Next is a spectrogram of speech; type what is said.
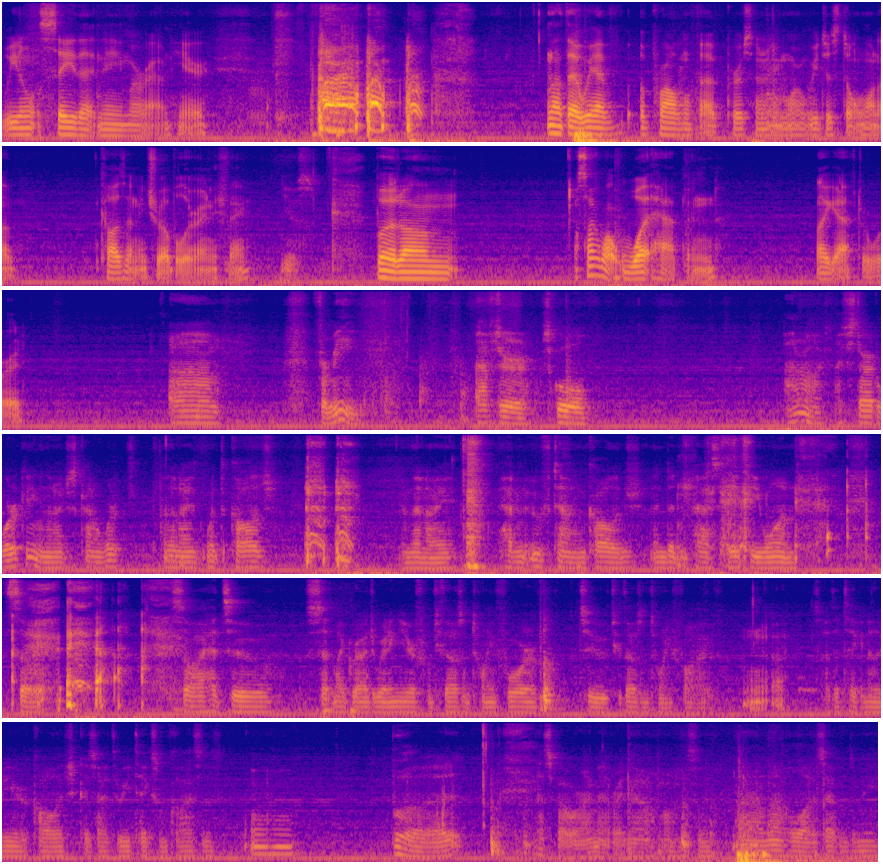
we don't say that name around here. Not that we have a problem with that person anymore. We just don't want to cause any trouble or anything. Yes. But um let's talk about what happened like afterward. Um, for me, after school, I don't know. I just started working, and then I just kind of worked, and then I went to college, and then I had an oof town in college and didn't pass AP one, so so I had to set my graduating year from 2024 to 2025. yeah. So I had to take another year of college because I had to retake some classes. Mhm. But that's about where I'm at right now, honestly. Uh, not a whole lot has happened to me.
